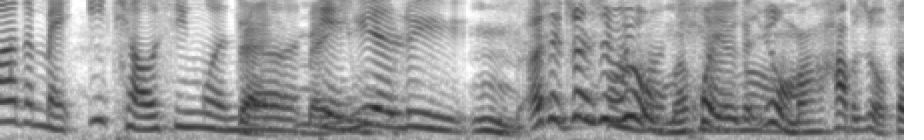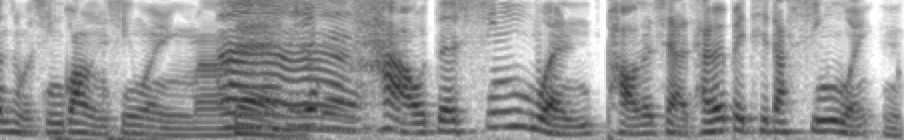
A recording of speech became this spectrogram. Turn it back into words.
发的每一条新闻的点阅率。嗯，而且正是因为我们会有一个，因为我们它不是有分什么星光云、新闻云吗？对就是好的新闻跑得起来才会被贴到新闻云，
